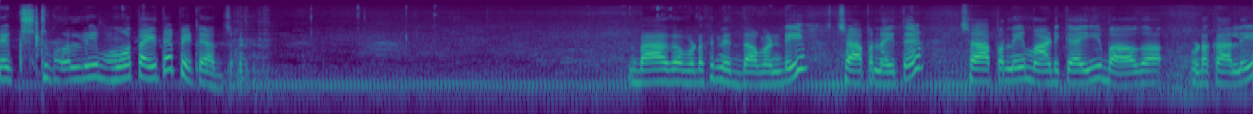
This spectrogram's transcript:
నెక్స్ట్ మళ్ళీ మూత అయితే పెట్టేద్దాం. బాగా ఉడకనిద్దామండి. చేపనైతే చేపని మాడికాయి బాగా ఉడకాలి.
